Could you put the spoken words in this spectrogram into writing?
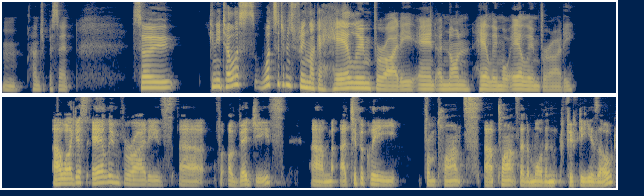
Hmm, hundred percent. So, can you tell us what's the difference between like a heirloom variety and a non-heirloom or heirloom variety? Uh, well, I guess heirloom varieties uh, of veggies um, are typically from plants uh, plants that are more than 50 years old.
